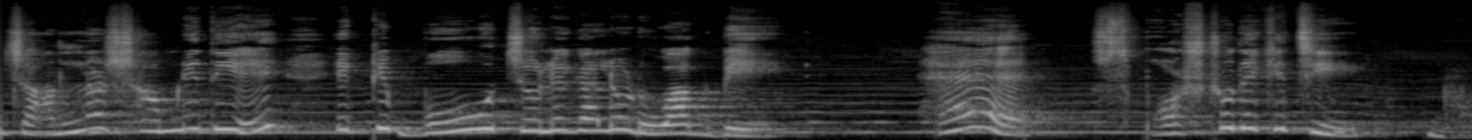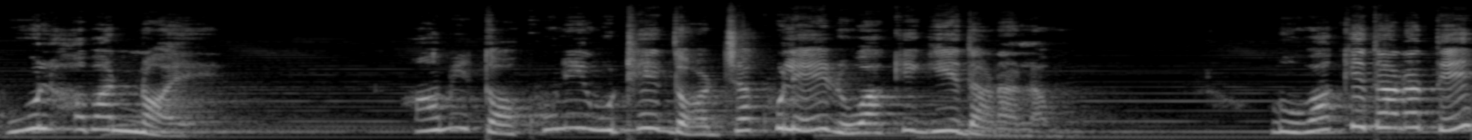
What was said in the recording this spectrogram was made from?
জানলার সামনে দিয়ে একটি বউ চলে গেল রোয়াক বেয়ে। হ্যাঁ স্পষ্ট দেখেছি, ভুল হবার নয়। আমি তখনই উঠে দরজা খুলে রোয়াকে গিয়ে দাঁড়ালাম। রোয়াকে দাঁড়াতে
